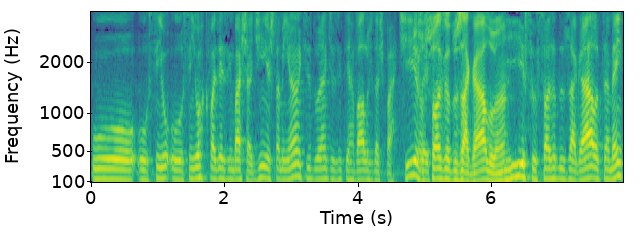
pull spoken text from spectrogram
o, o, senhor, o senhor que fazia as embaixadinhas também antes e durante os intervalos das partidas. Tinha o sósia do Zagalo, né? Isso, o sósia do Zagalo também.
